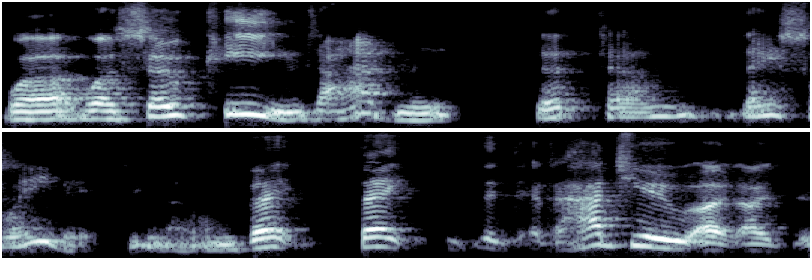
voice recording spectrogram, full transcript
were, were so keen to have me that um, they swayed it, you know. And they, they, had you, uh, uh,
